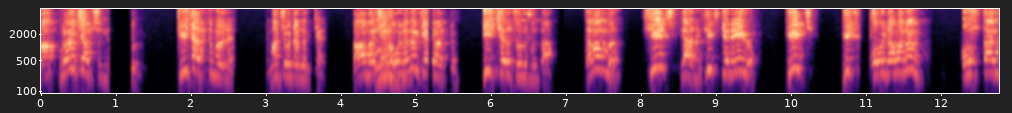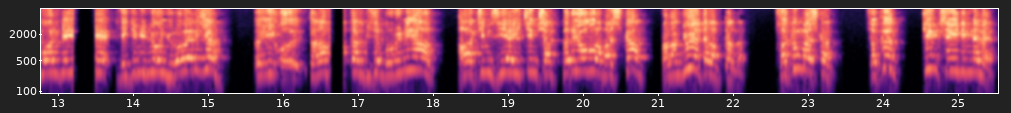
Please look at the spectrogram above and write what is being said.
Bak Kur'an çapsın diyorum. Tweet attım öyle. Maç oynanırken. Daha maçın hmm. oynanırken attım. İlk yarı sonucunda. Tamam mı? Hiç yani hiç gereği yok. Hiç hiç oynamanın Osterwolde'ye 7 milyon euro vereceğim. Taraftar bize Boruni'yi al. Hakim Ziya için şartları yolla başkan falan diyor ya taraftarlar. Sakın başkan. Sakın kimseyi dinleme.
